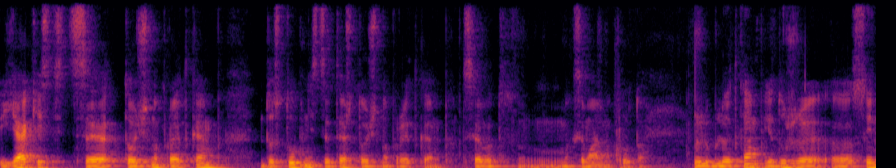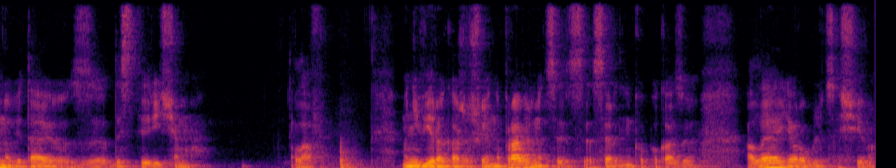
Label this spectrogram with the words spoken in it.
якість це точно про EdCamp, доступність це теж точно про EdCamp. Це от максимально круто. Дуже люблю EdCamp, я дуже е, сильно вітаю з 10-річчям лав. Мені Віра каже, що я неправильно це серденько показую, але я роблю це щиро.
